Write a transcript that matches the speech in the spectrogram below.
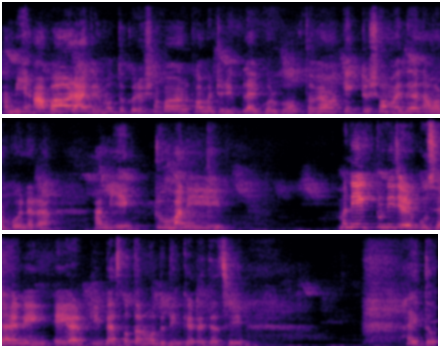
আমি আবার আগের মতো করে সবার কমেন্টে রিপ্লাই করব। তবে আমাকে একটু সময় দেন আমার বোনেরা। আমি একটু মানে মানে একটু নিজের গুছায় নেই এই আর কি, ব্যস্ততার মধ্যে দিন কেটেতেছি এই তো,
